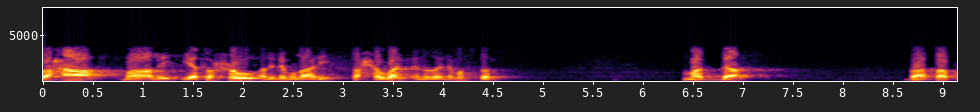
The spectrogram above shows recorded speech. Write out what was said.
ത്വഹ മാലി അതിന്റെ മുതാരി ത്വഹവൻ എന്നതിന്റെ മസ്തർ മദ്ദ ബസപ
